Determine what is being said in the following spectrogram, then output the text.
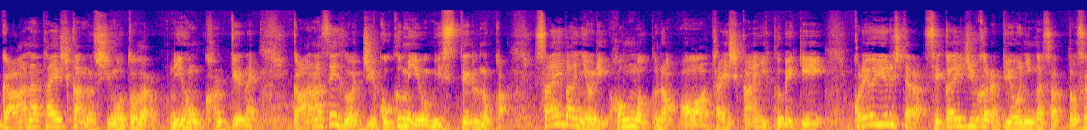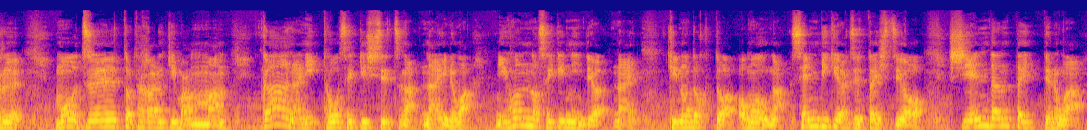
ガーナ大使館の仕事だろ。日本関係ない。ガーナ政府は自国民を見捨てるのか。裁判により本国の大使館行くべき。これを許したら世界中から病人が殺到する。もうずーっとたかる気満々。ガーナに透析施設がないのは日本の責任ではない。気の毒とは思うが、線引きは絶対必要。支援団体ってのが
